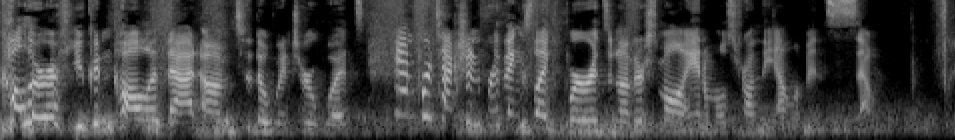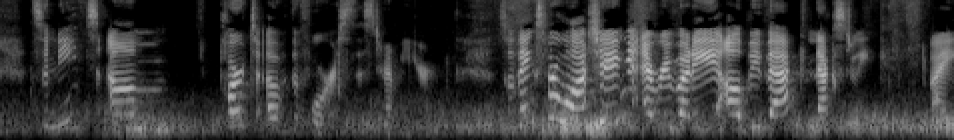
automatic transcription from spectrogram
color, if you can call it that, um, to the winter woods, and protection for things like birds and other small animals from the elements. So it's a neat um, part of the forest this time of year. So thanks for watching, everybody. I'll be back next week. Bye.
